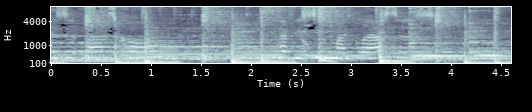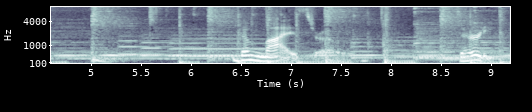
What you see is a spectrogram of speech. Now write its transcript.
Is it last call? Have you seen my glasses? The maestro. Dirty. Shorts!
